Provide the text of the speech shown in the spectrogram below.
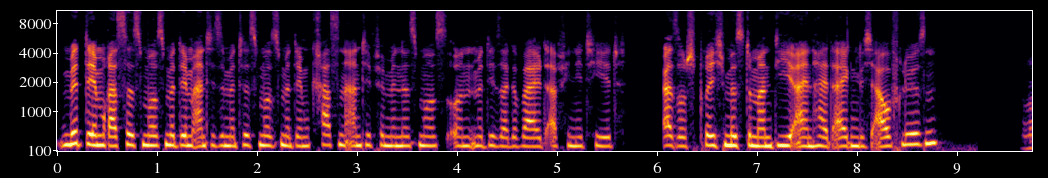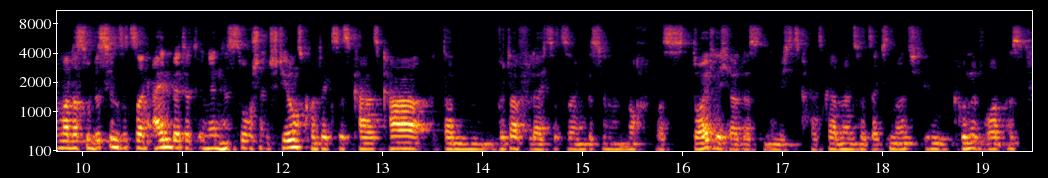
mit dem Rassismus, mit dem Antisemitismus, mit dem krassen Antifeminismus und mit dieser Gewaltaffinität? Also sprich, müsste man die Einheit eigentlich auflösen? Wenn man das so ein bisschen sozusagen einbettet in den historischen Entstehungskontext des KSK, dann wird da vielleicht sozusagen ein bisschen noch was deutlicher, dass nämlich das KSK 1996 eben gegründet worden ist,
